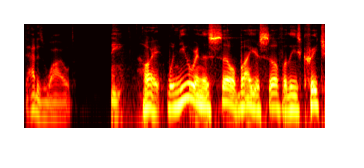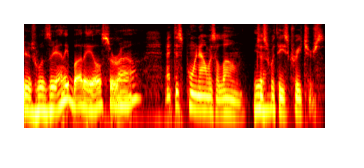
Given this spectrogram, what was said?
That is wild. All right. When you were in this cell by yourself with these creatures, was there anybody else around? At this point, I was alone, just with these creatures.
